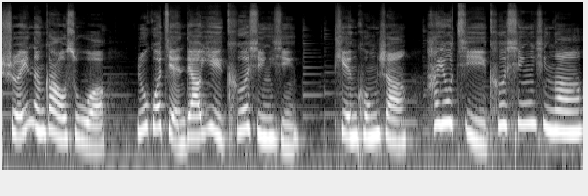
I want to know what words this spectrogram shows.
谁能告诉我，如果减掉一颗星星，天空上还有几颗星星啊？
